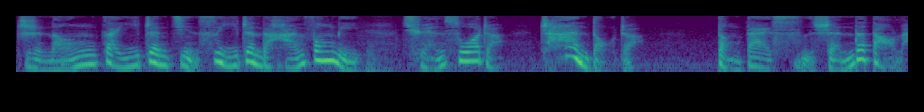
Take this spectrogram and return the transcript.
只能在一阵紧似一阵的寒风里蜷缩着、颤抖着，等待死神的到来。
